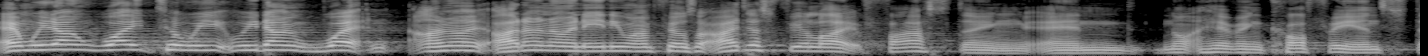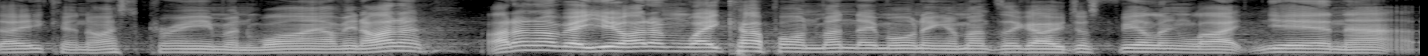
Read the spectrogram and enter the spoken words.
and we don't wait till we, we don't wait. I, know, I don't know anyone feels like, I just feel like fasting and not having coffee and steak and ice cream and wine. I mean, I don't. I don't know about you. I didn't wake up on Monday morning a month ago just feeling like, yeah, nah,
